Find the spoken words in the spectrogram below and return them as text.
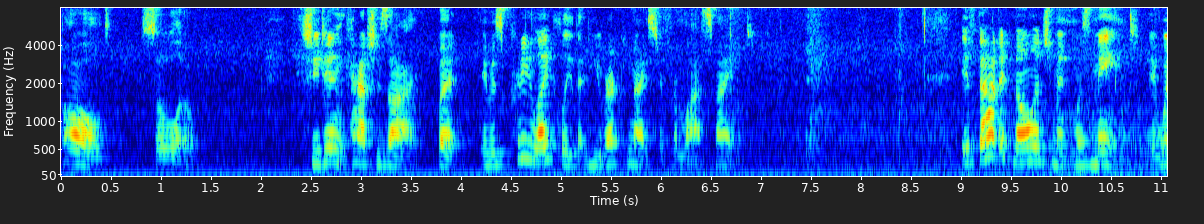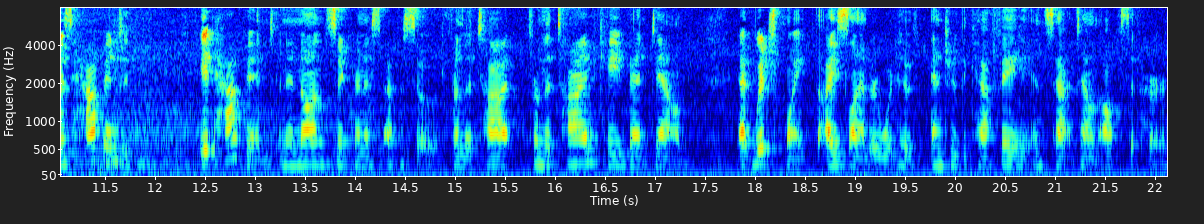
bald, solo. She didn't catch his eye, but it was pretty likely that he recognized her from last night. If that acknowledgement was made, it was happened it happened in a non-synchronous episode from the, ti- from the time Kay bent down, at which point the Icelander would have entered the cafe and sat down opposite her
